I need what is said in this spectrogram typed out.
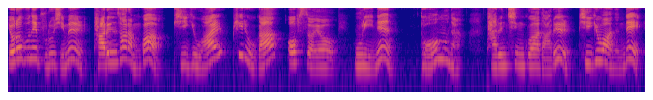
여러분의 부르심을 다른 사람과 비교할 필요가 없어요. 우리는 너무나 다른 친구와 나를 비교하는데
